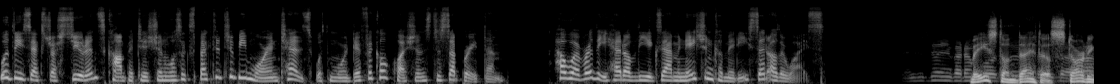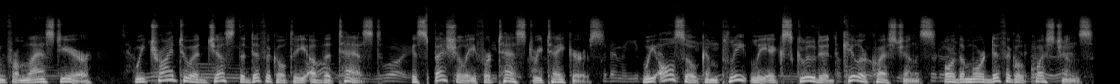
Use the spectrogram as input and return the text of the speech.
With these extra students, competition was expected to be more intense with more difficult questions to separate them. However, the head of the examination committee said otherwise. Based on data starting from last year, we tried to adjust the difficulty of the test, especially for test retakers. We also completely excluded killer questions or the more difficult questions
